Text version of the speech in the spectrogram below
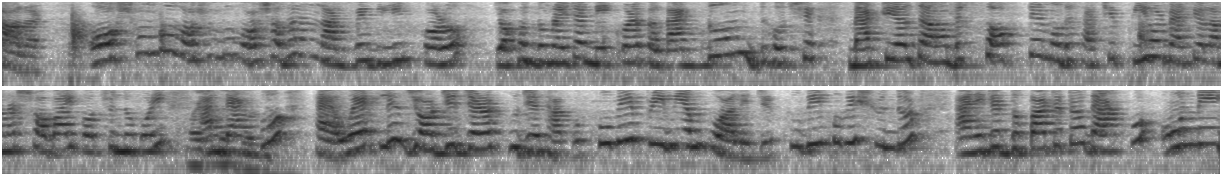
কালার। অসম্ভব অসম্ভব অসাধারণ লাগবে বিলিভ করো যখন তোমরা এটা মেক করে ফেলবে। একদম হচ্ছে ম্যাটেরিয়ালটা আমাদের সফটের মধ্যে থাকছে পিওর ম্যাটেরিয়াল আমরা সবাই পছন্দ করি। অ্যান্ড দেখো হ্যাঁ ওয়েটলেস জর্জের যারা খুঁজে থাকো খুবই প্রিমিয়াম কোয়ালিটির খুবই খুবই সুন্দর। অ্যান্ড এটার দোপাটাটাও দেখো অনেক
